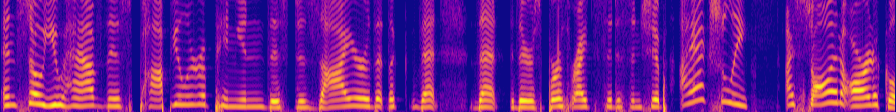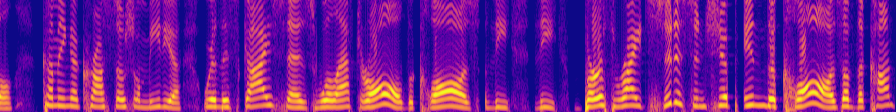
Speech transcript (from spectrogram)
And so you have this popular opinion, this desire that the that that there's birthright citizenship. I actually I saw an article coming across social media where this guy says, "Well, after all, the clause, the the birthright citizenship in the clause of the con-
